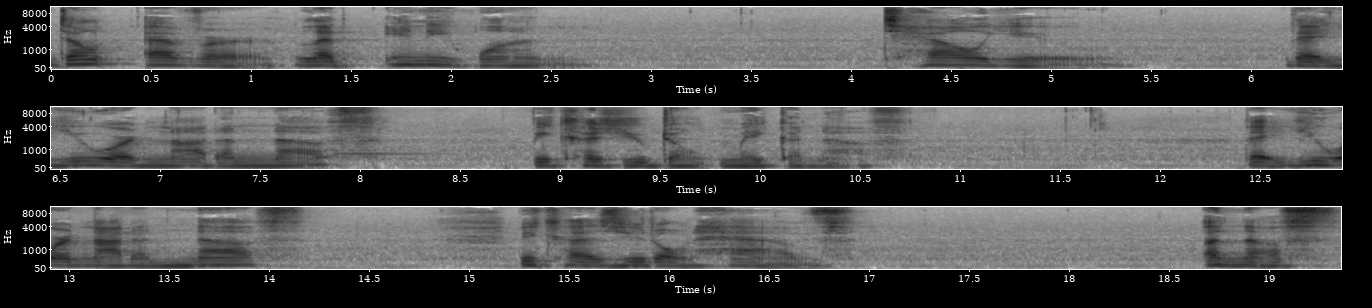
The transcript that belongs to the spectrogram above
Don't ever let anyone tell you that you are not enough because you don't make enough. That you are not enough because you don't have enough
